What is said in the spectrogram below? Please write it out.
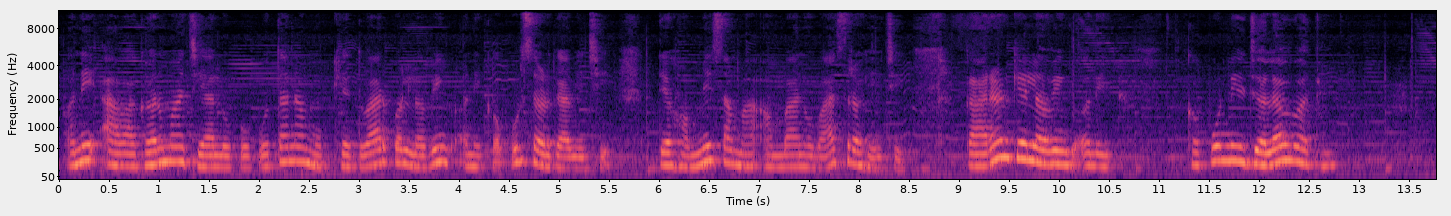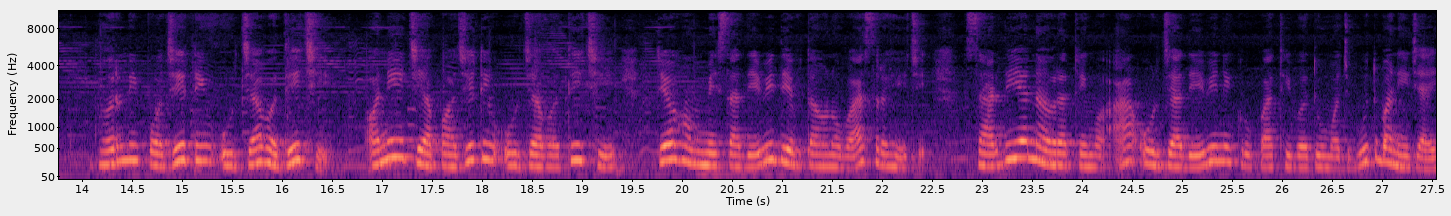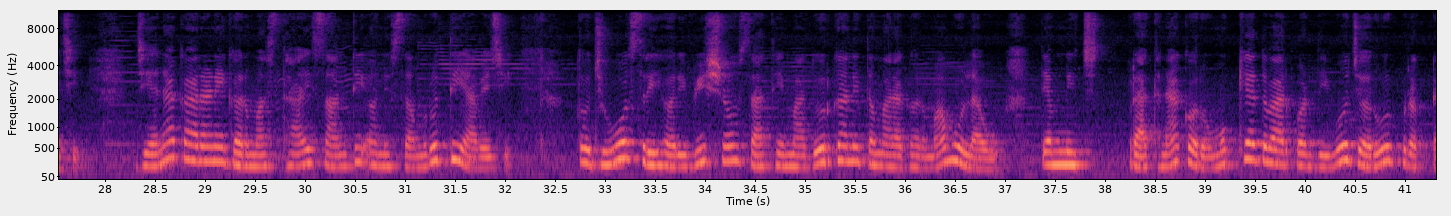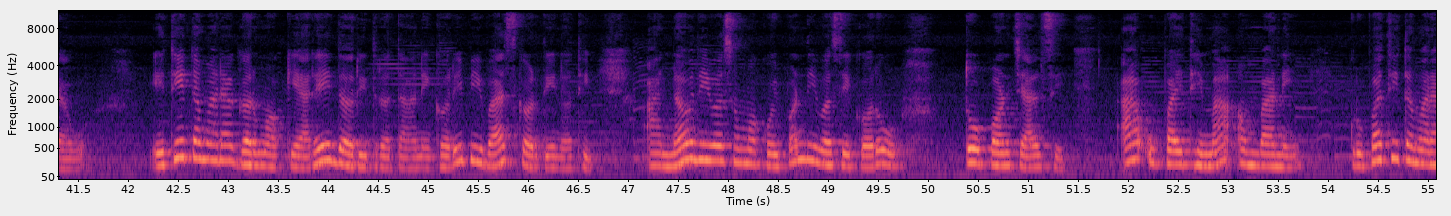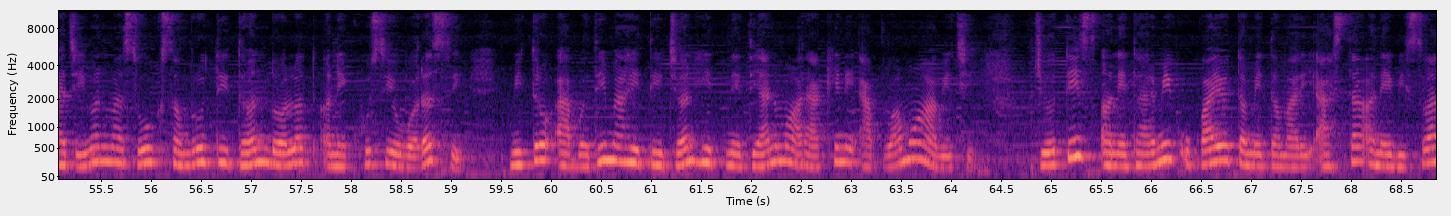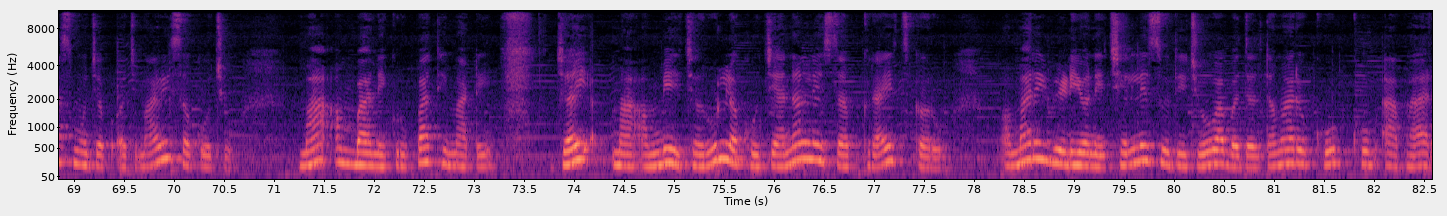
અને આવા ઘરમાં જ્યાં લોકો પોતાના મુખ્ય દ્વાર પર લવિંગ અને કપૂર સળગાવે છે, તે હંમેશા મા અંબાનો વાસ રહે છે. કારણ કે લવિંગ અને કપૂરને જલાવવાથી ઘરની પોઝિટિવ ઊર્જા વધે છે. અને જ્યાં પોઝિટિવ ઊર્જા વધે છે, ત્યાં હંમેશા દેવી દેવતાઓનો વાસ રહે છે. શારદીય નવરાત્રિમાં આ ઊર્જા દેવીની કૃપાથી વધુ મજબૂત બની જાય છે, જેના કારણે ઘરમાં સ્થાયી શાંતિ અને સમૃદ્ધિ આવે છે. તો જુઓ શ્રીહરિ વિષ્ણુ સાથે મા દુર્ગાને તમારા ઘરમાં બોલાવો. તેમની પ્રાર્થના કરો. મુખ્ય દ્વાર પર દીવો જરૂર પ્રગટાવો. એથી તમારા ઘરમાં ક્યારેય દરિદ્રતા અને ગરીબી વાસ કરતી નથી. આ નવ દિવસોમાં કોઈ પણ દિવસે કરો તો પણ ચાલશે. આ ઉપાયથી મા અંબાની કૃપાથી તમારા જીવનમાં સુખ, સમૃદ્ધિ, ધન, દોલત અને ખુશીઓ વરસશે. મિત્રો, આ બધી માહિતી જનહિતને ધ્યાનમાં રાખીને આપવામાં આવે છે. જ્યોતિષ અને ધાર્મિક ઉપાયો તમે તમારી આસ્થા અને વિશ્વાસ મુજબ અજમાવી શકો છો. મા અંબાની કૃપાથી માટે જય મા અંબે જરૂર લખો, ચેનલને સબસ્ક્રાઈબ કરો. અમારી વિડીયોને છેલ્લે સુધી જોવા બદલ તમારો ખૂબ ખૂબ આભાર.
